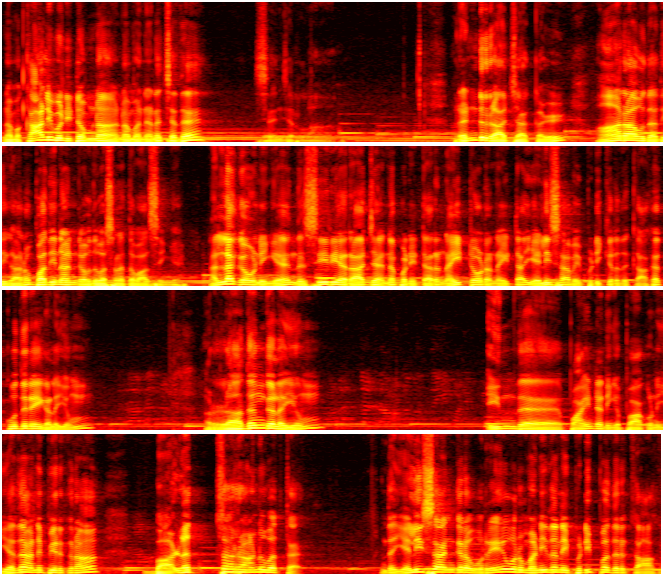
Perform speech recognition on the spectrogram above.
நம்ம காலி பண்ணிட்டோம்னா நம்ம நினச்சதை செஞ்சிடலாம். ரெண்டு ராஜாக்கள் ஆறாவது அதிகாரம் பதினான்காவது வசனத்தை வாசிங்க. நல்லா கவனிங்க இந்த சீரிய ராஜா என்ன பண்ணிட்டாரு? நைட்டோட நைட்டாக எலிசாவை பிடிக்கிறதுக்காக குதிரைகளையும் ரதங்களையும் இந்த பாயிண்ட்டை நீங்கள் பார்க்கணும். எதை அனுப்பியிருக்கிறான்? பலத்த இராணுவத்தை. இந்த எலிசாங்கிற ஒரே ஒரு மனிதனை பிடிப்பதற்காக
